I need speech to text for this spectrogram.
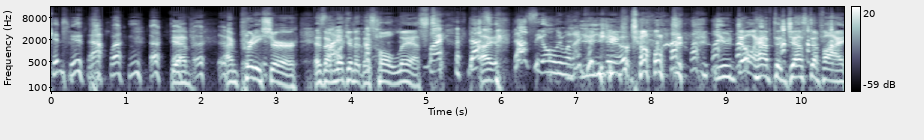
Could do that one. Deb, I'm pretty sure as I'm My- looking at this whole list, My- that's, I- that's the only one I could you do. don't, you don't have to justify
